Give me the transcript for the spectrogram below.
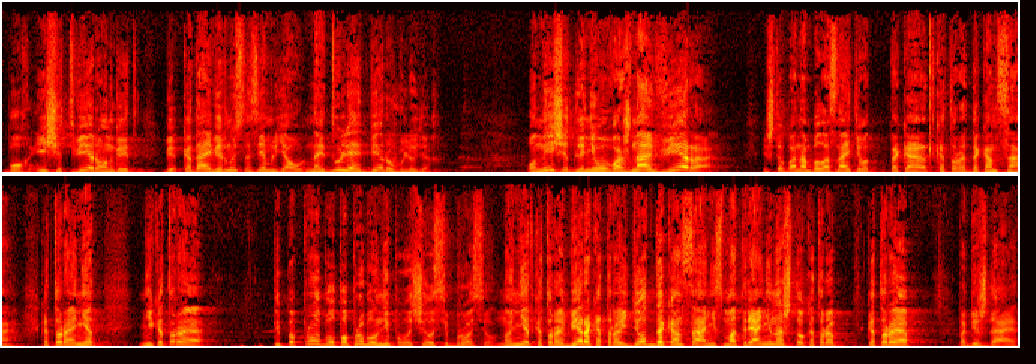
Бог ищет веру, Он говорит, когда я вернусь на землю, я найду ли я веру в людях? Он ищет, для него важна вера, и чтобы она была, знаете, вот такая, которая до конца, которая нет, не которая ты попробовал, попробовал, не получилось и бросил. Но нет, которая вера, которая идет до конца, несмотря ни на что, которая, которая побеждает.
